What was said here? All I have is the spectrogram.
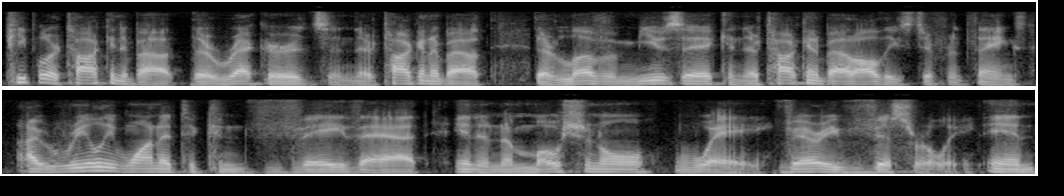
people are talking about their records and they're talking about their love of music and they're talking about all these different things. I really wanted to convey that in an emotional way, very viscerally, and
